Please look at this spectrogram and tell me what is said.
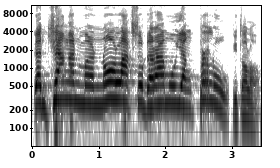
Dan jangan menolak saudaramu yang perlu ditolong.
